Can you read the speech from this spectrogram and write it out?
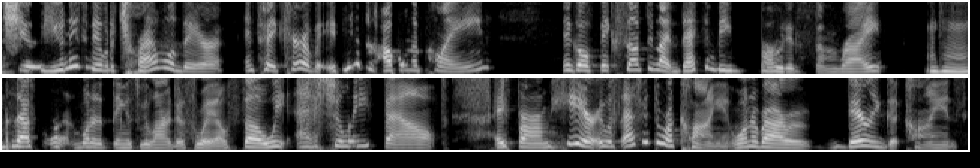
issues, you need to be able to travel there and take care of it. If you have to hop on a plane and go fix something, like that can be burdensome, right? Mhm. That's one, one of the things we learned as well. So we actually found a firm here. It was actually through a client, one of our very good clients.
